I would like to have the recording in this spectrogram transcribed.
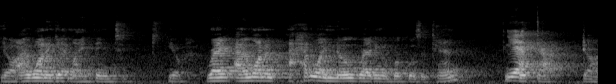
You know, I want to get my thing to, you know, right. I want to. How do I know writing a book was a ten? Yeah. It got done.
